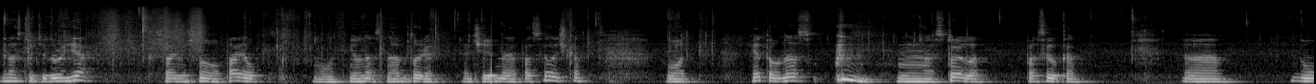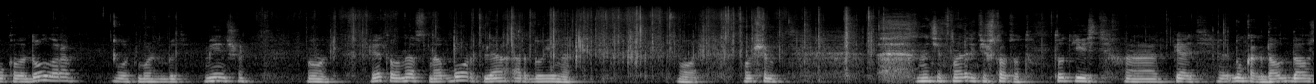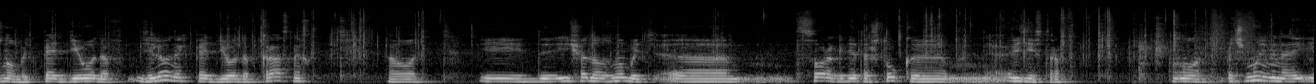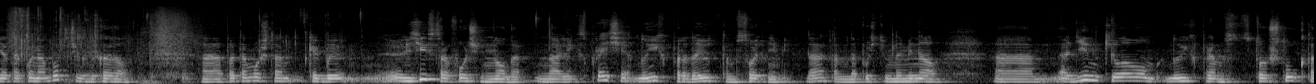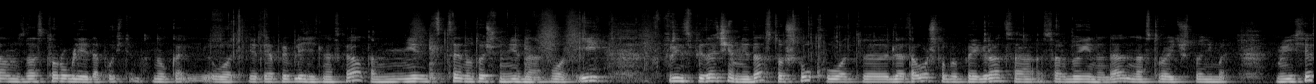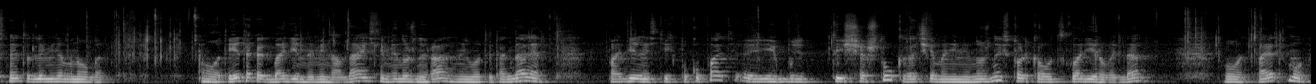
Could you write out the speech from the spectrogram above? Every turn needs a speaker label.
Speaker 1: Здравствуйте, друзья! С вами снова Павел. Вот, и у нас на обзоре очередная посылочка. Вот. Это у нас стоила посылка э, ну, около доллара. Вот, может быть, меньше. Вот. Это у нас набор для Arduino. Вот. В общем, значит, смотрите, что тут. Тут есть э, 5, ну как должно быть, 5 диодов зеленых, 5 диодов красных. Вот. И еще должно быть 40 э, где-то штук э, резисторов. Вот. Почему именно я такой наборчик заказал? А, потому что как бы резисторов очень много на Алиэкспрессе, но их продают там сотнями. Да? Там, допустим, номинал 1 а, килоом, ну их прям 100 штук там за 100 рублей, допустим. Ну, вот, это я приблизительно сказал, там не, цену точно не знаю. Вот, и в принципе, зачем мне, да, 100 штук вот, э, для того, чтобы поиграться с Arduino, да, настроить что-нибудь. Ну, естественно, это для меня много. Вот, и это как бы один номинал, да, если мне нужны разные вот и так далее, по отдельности их покупать, э, их будет тысяча штук, зачем они мне нужны, столько вот складировать, да, вот, поэтому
